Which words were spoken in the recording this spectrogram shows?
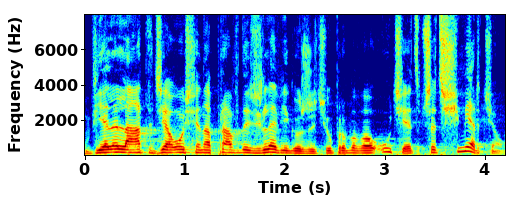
Wiele lat działo się naprawdę źle w jego życiu, próbował uciec przed śmiercią.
